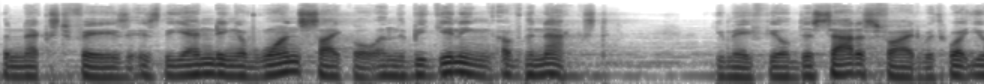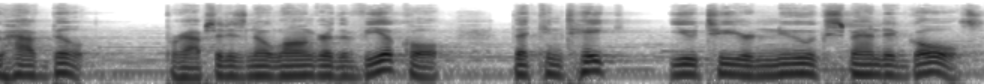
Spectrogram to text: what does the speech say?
The next phase is the ending of one cycle and the beginning of the next. You may feel dissatisfied with what you have built. Perhaps it is no longer the vehicle that can take you to your new expanded goals.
